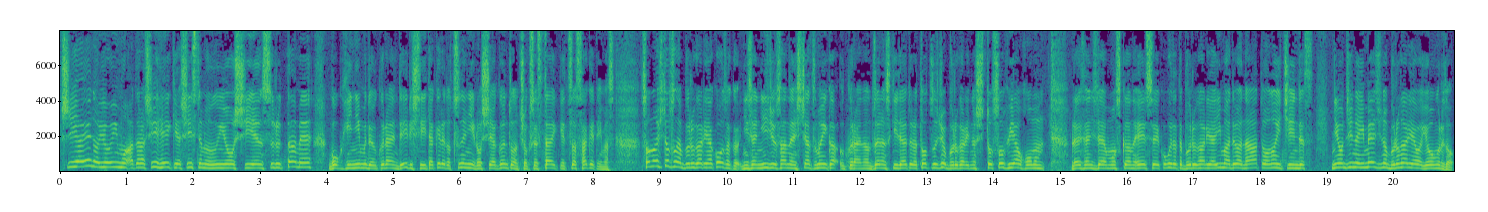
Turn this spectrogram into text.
CIA の要因も新しい兵器やシステム運用を支援するため、極秘任務でウクライナに出入りしていたけれど、常にロシア軍との直接対決は避けています。その一つがブルガリア工作。2023年7月6日、ウクライナのゼレンスキー大統領は突如ブルガリの首都ソフィアを訪問。冷戦時代はモスクワの衛星国だったブルガリア、今では NATO の一員です。日本人のイメージのブルガリアはヨーグルト。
